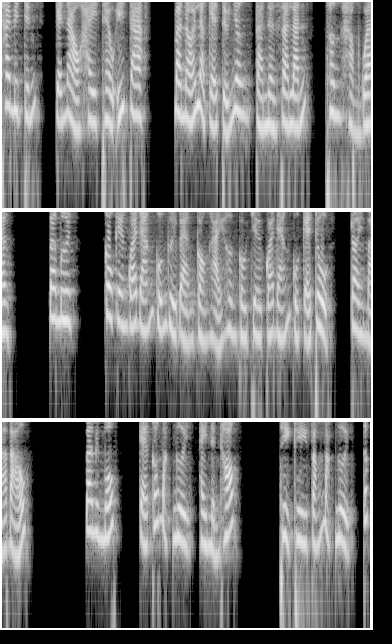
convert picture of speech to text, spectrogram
29. Kẻ nào hay theo ý ta mà nói là kẻ tiểu nhân ta nên xa lánh, thân hàm quan. 30. Câu khen quá đáng của người bạn còn hại hơn câu chơi quá đáng của kẻ thù, roi mã bảo. 31 kẻ có mặt người hay nịnh hót, thì khi vắng mặt người tất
